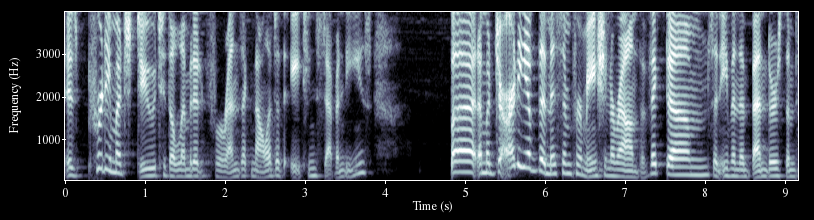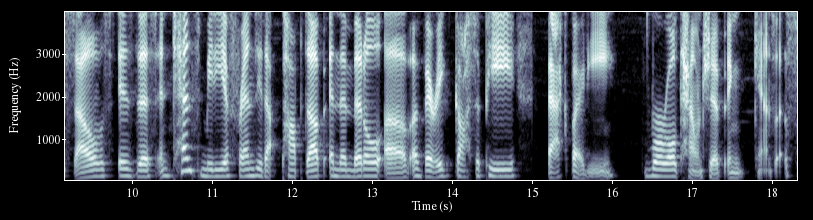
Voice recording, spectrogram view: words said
is pretty much due to the limited forensic knowledge of the 1870s, but a majority of the misinformation around the victims and even the benders themselves is this intense media frenzy that popped up in the middle of a very gossipy, backbitey rural township in Kansas.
